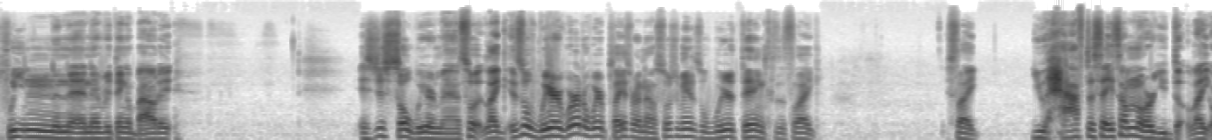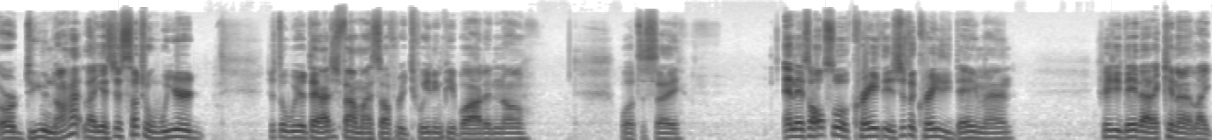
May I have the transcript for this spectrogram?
tweeting and, and everything about it. It's just so weird, man. So like, it's a weird. We're at a weird place right now. Social media is a weird thing because it's like, it's like, you have to say something or you do, like, or do you not? Like, it's just such a weird, just a weird thing. I just found myself retweeting people I didn't know what to say, and it's also a crazy. It's just a crazy day, man crazy day that I can uh, like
